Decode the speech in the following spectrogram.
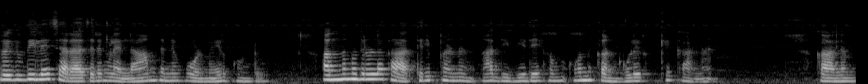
പ്രകൃതിയിലെ ചരാചരങ്ങളെല്ലാം തന്നെ കോൾമേർ കൊണ്ടു. അന്നു മുതലുള്ള കാത്തിരിപ്പാണ് ആ ദിവ്യദേഹം ഒന്ന് കൺകുളിർക്കെ കാണാൻ. കാലം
